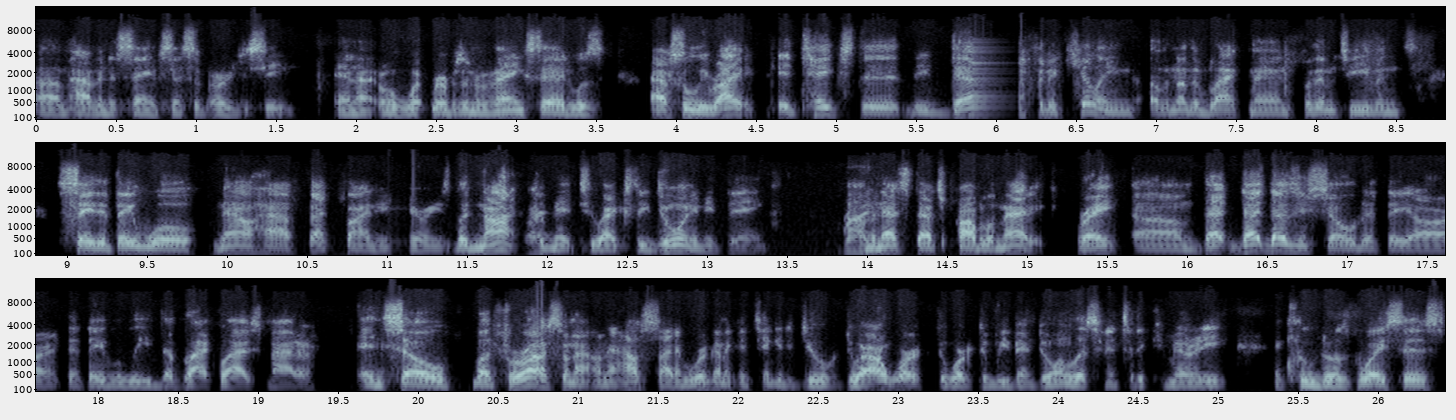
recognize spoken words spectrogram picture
um, having the same sense of urgency. And I, what Representative Vang said was absolutely right. It takes the the death and the killing of another black man for them to even say that they will now have fact finding hearings, but not right. commit to actually doing anything. Right. I mean, that's that's problematic, right? Um, that that doesn't show that they are that they believe that Black Lives Matter. And so, but for us on the, on the House side, I mean, we're going to continue to do do our work, the work that we've been doing, listening to the community, include those voices,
